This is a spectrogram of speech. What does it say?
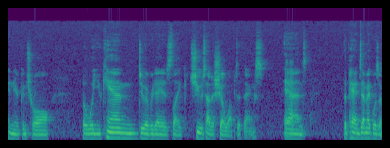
in your control. But what you can do every day is like choose how to show up to things, Yeah. and the pandemic was a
